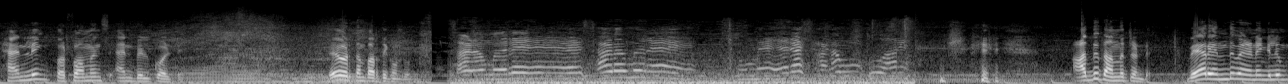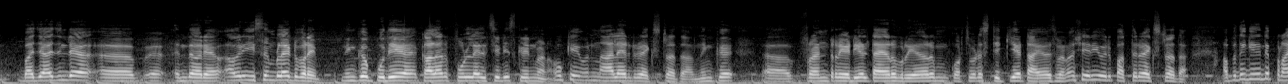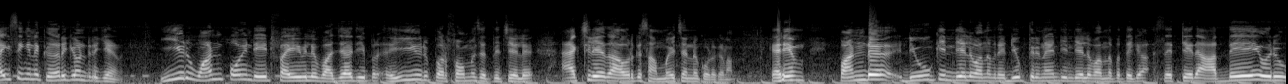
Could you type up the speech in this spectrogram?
handling performance and build quality ഒരുത്തം പറത്തിക്കൊണ്ടു. അത് തന്നിട്ടുണ്ട്. വേറെ എന്ത് വേണമെങ്കിലും ബജാജിന്റെ എന്താ പറയുക അവർ ഈ സിമ്പിളായിട്ട് പറയും. നിങ്ങൾക്ക് പുതിയ colour full L C D screen വേണം. ഓക്കെ ഒരു നാലായിരം രൂപ എക്സ്ട്രാ താ. നിങ്ങൾക്ക് ഫ്രണ്ട് റേഡിയൽ ടയറും റിയറും കുറച്ചുകൂടെ സ്റ്റിക്കിയ ടയേഴ്സ് വേണം. ശരി ഒരു പത്ത് രൂപ എക്സ്ട്രാ താ. അപ്പോഴത്തേക്ക് ഇതിന്റെ പ്രൈസ് ഇങ്ങനെ കയറിക്കൊണ്ടിരിക്കുകയാണ് ഈ ഒരു വൺ പോയിന്റ് എയ്റ്റ് ഫൈവിൽ ബജാജ് ഈ ഒരു പെർഫോമൻസ് എത്തിച്ചതിൽ ആക്ച്വലി അത് അവർക്ക് സമ്മതിച്ച് തന്നെ കൊടുക്കണം. കാര്യം പണ്ട് ഡ്യൂക്ക് ഇന്ത്യയിൽ വന്നപ്പോൾ ഡ്യൂക്ക് ത്രീ നയന്റി ഇന്ത്യയിൽ വന്നപ്പോഴത്തേക്ക് സെറ്റ് ചെയ്ത അതേ ഒരു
